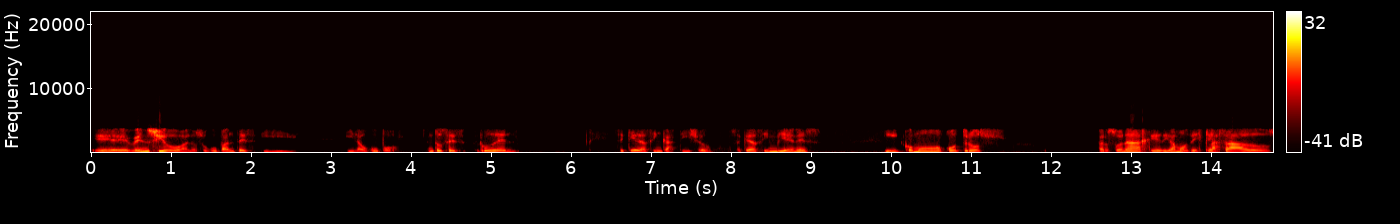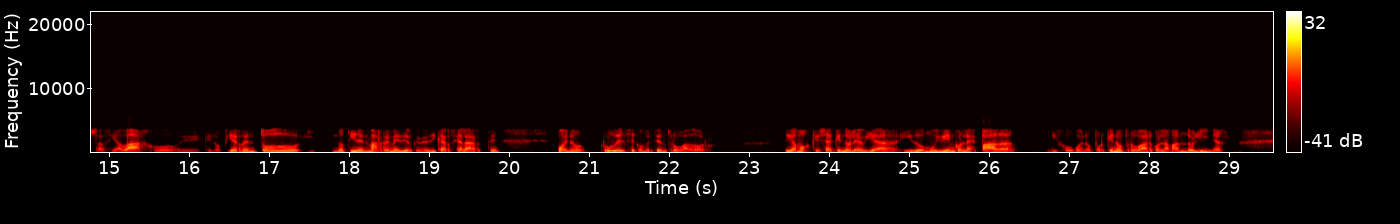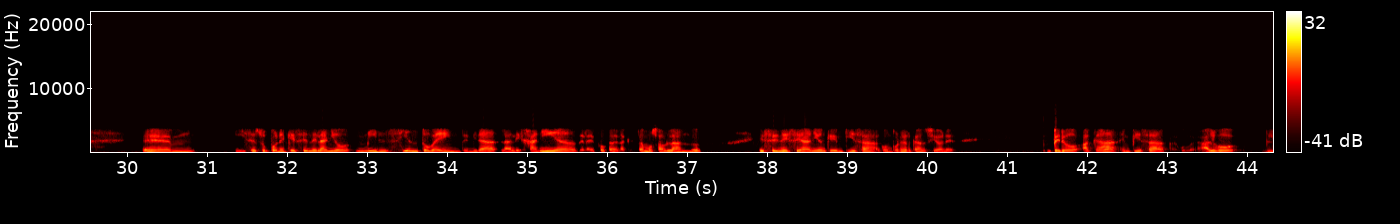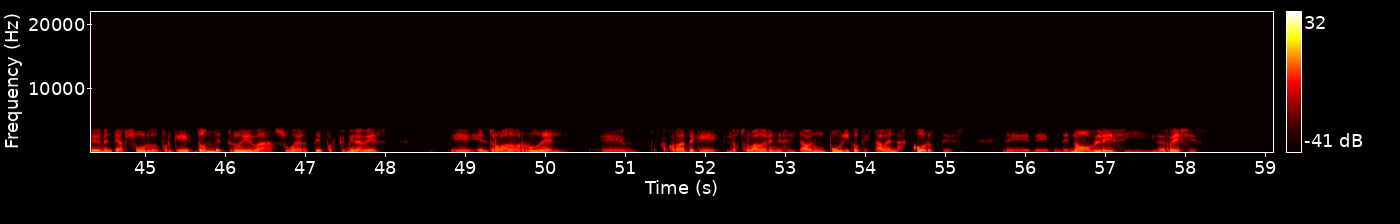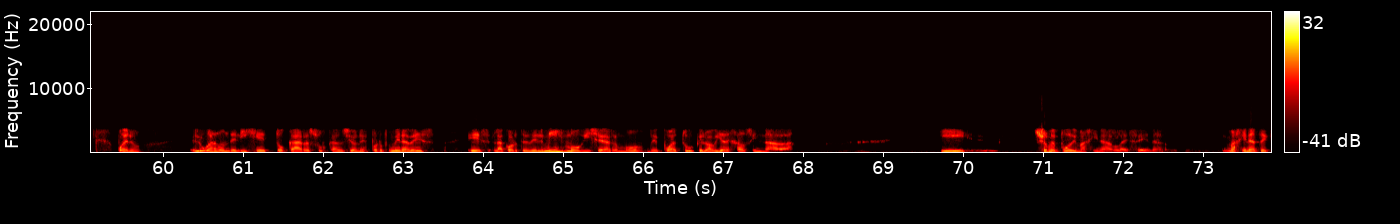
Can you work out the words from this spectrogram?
eh, venció a los ocupantes y, y la ocupó. Entonces, Rudel se queda sin castillo, se queda sin bienes, y como otros personajes, digamos, desclasados hacia abajo, eh, que lo pierden todo y no tienen más remedio que dedicarse al arte, bueno, Rudel se convirtió en trovador. Digamos que ya que no le había ido muy bien con la espada, dijo, bueno, ¿por qué no probar con la mandolina? Eh, y se supone que es en el año 1120, mirá la lejanía de la época de la que estamos hablando, es en ese año en que empieza a componer canciones. Pero acá empieza algo levemente absurdo, porque ¿dónde prueba suerte por primera vez eh, el trovador Rudel? Eh, acordate que los trovadores necesitaban un público que estaba en las cortes de, nobles y de reyes. Bueno, el lugar donde elige tocar sus canciones por primera vez es la corte del mismo Guillermo de Poitou que lo había dejado sin nada. Y yo me puedo imaginar la escena. Imagínate,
